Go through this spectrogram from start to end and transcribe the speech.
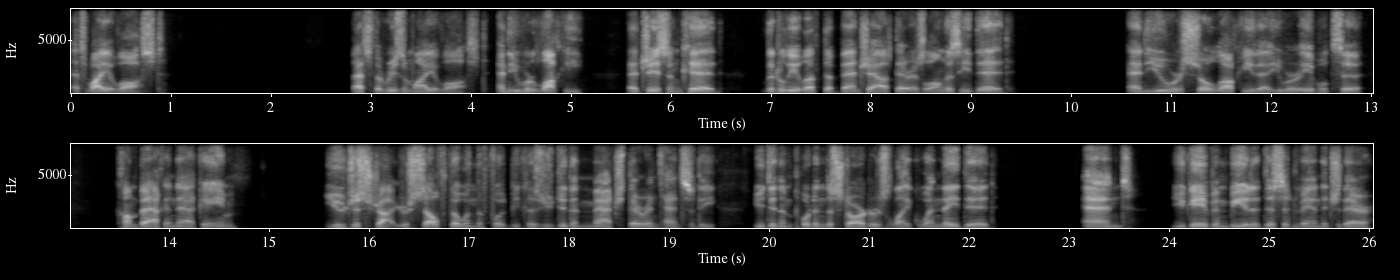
That's why you lost. That's the reason why you lost. And you were lucky that Jason Kidd literally left the bench out there as long as he did. And you were so lucky that you were able to come back in that game. You just shot yourself, though, in the foot because you didn't match their intensity. You didn't put in the starters like when they did. And you gave Embiid a disadvantage there.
